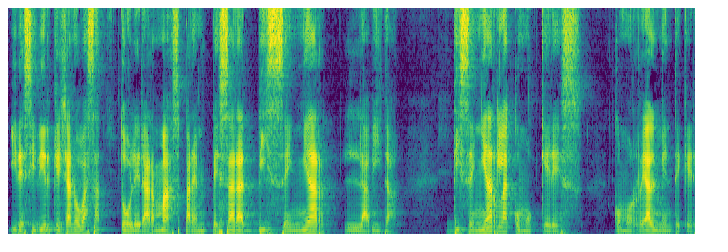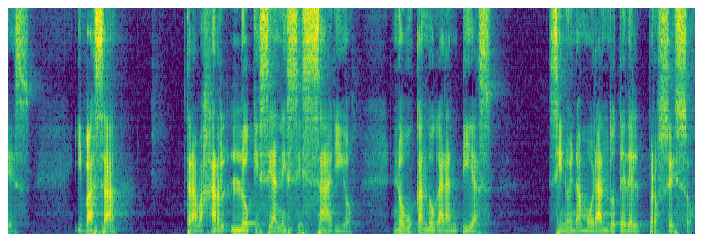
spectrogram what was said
y decidir que ya no vas a tolerar más para empezar a diseñar la vida, diseñarla como querés, como realmente querés. Y vas a trabajar lo que sea necesario, no buscando garantías, sino enamorándote del proceso.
